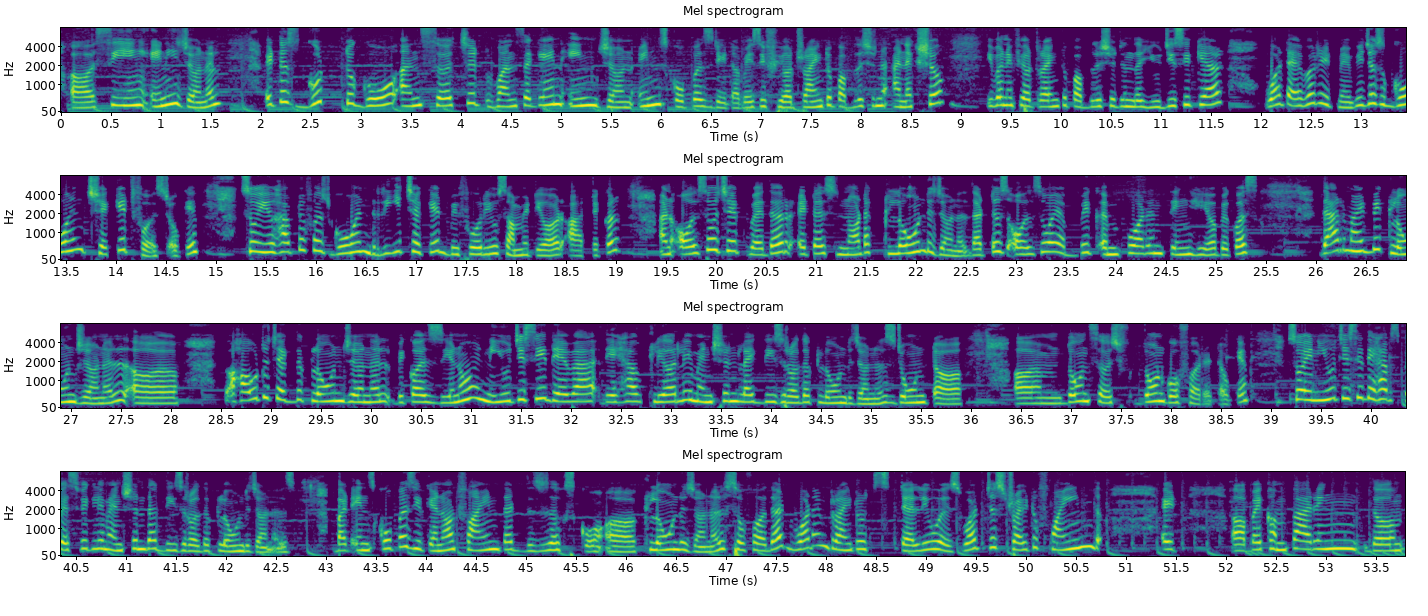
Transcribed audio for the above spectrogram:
uh, seeing any journal it is good to go and search it once again in in scopus database. If you are trying to publish an annexure even if you are trying to publish it in the ugc care whatever it may be just go and check it first okay? So you have to first go and recheck it before you submit your article. And also check whether it is not a cloned journal. That is also a big important thing here because there might be clone journal. Uh, how to check the clone journal? Because you know in ugc they were they have clearly mentioned like these are all the cloned journals. Don't uh, um, don't search don't go for it okay? So in ugc they have specifically mentioned that these are all the cloned journals. But in scopus you cannot find that this is a uh, cloned journal. So for that what i'm trying to tell you is what just try to find it uh, by comparing the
